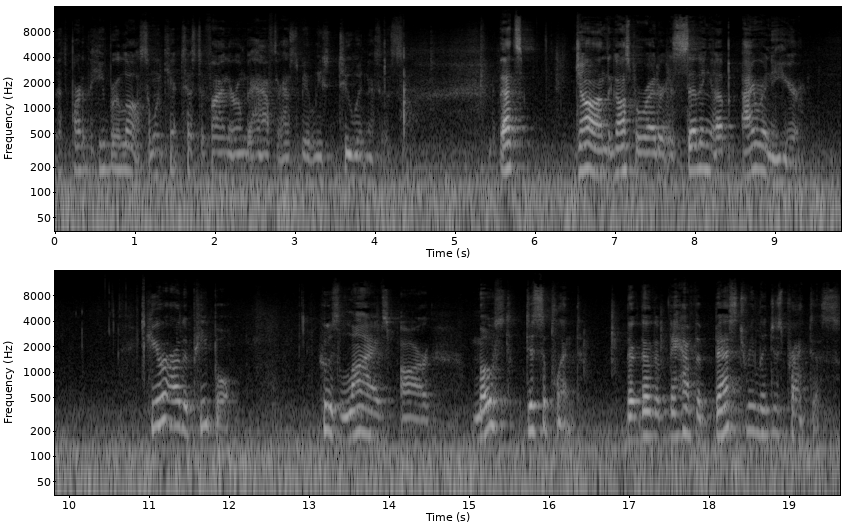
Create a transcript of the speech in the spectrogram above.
that's part of the Hebrew law. Someone can't testify on their own behalf. There has to be at least two witnesses. That's John, the gospel writer, is setting up irony here. Here are the people whose lives are most disciplined. They're, they're the, they have the best religious practice.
